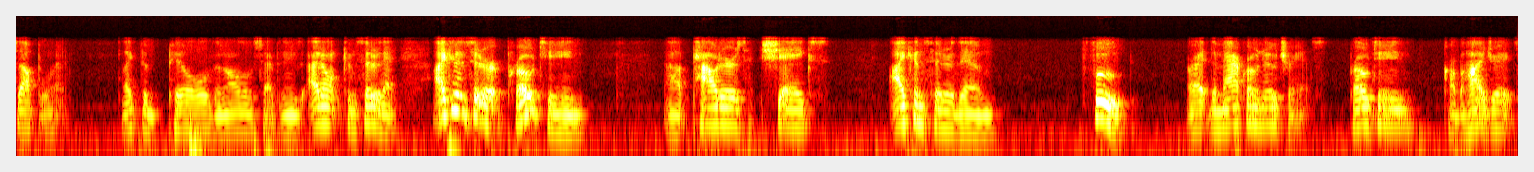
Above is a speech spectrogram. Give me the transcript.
supplement, like the pills and all those type of things. I don't consider that. I consider protein uh, powders, shakes. I consider them food. All right, the macronutrients: protein, carbohydrates,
